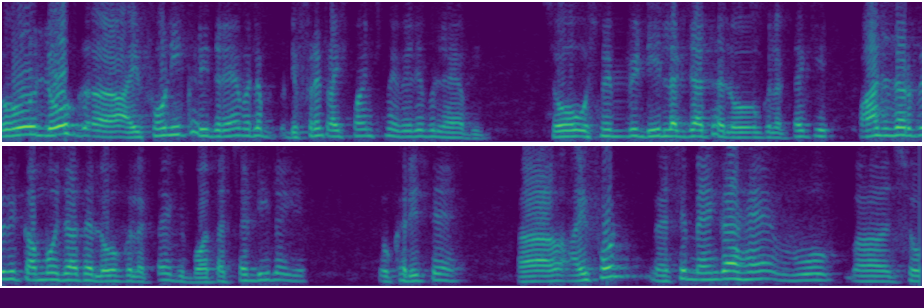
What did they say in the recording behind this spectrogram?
तो लोग आईफोन ही खरीद रहे हैं मतलब डिफरेंट प्राइस पॉइंट्स में अवेलेबल है अभी। सो so, उसमें भी डील लग जाता है लोगों को लगता है कि पाँच हज़ार रुपये भी कम हो जाता है लोगों को लगता है कि बहुत अच्छा डील है ये तो खरीदते हैं। आईफोन वैसे महँगा है वो सो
